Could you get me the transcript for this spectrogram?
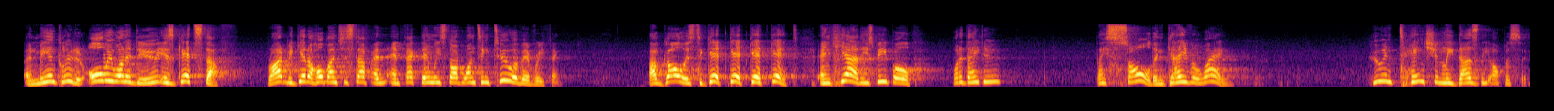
and me included, all we want to do is get stuff, right? We get a whole bunch of stuff, and in fact, then we start wanting two of everything. Our goal is to get, get, get, get. And here, these people, what did they do? They sold and gave away. Who intentionally does the opposite?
